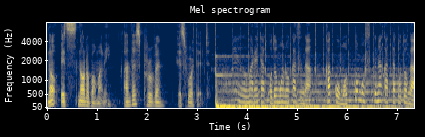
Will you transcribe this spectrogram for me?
No, it's not about money. Unless proven, it's worth it. 生まれた子どもの数が過去最も少なかったことが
